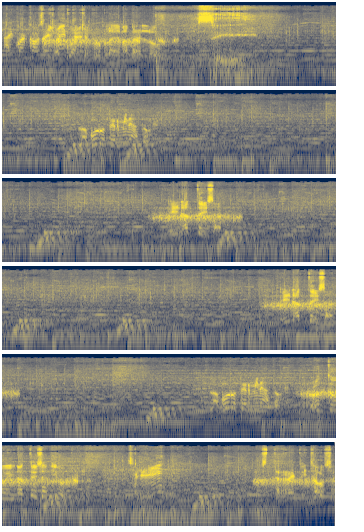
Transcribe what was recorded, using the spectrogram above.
Hai qualcosa in mente? C'è qualche problema, bello? Sì. Lavoro terminato. In attesa. In attesa. Lavoro terminato. Pronto in attesa di ordini. Sì? Strepitoso.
